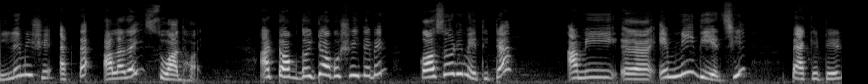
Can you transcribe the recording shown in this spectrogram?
মিলেমিশে একটা আলাদাই সোয়াদ হয়। আর টক দইটা অবশ্যই দেবেন, কসৌরি মেথিটা আমি এমনিই দিয়েছি প্যাকেটের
